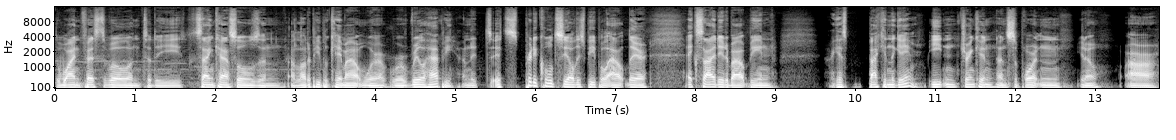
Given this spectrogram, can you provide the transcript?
the wine festival and to the sandcastles, and a lot of people came out and were were real happy. And it's it's pretty cool to see all these people out there excited about being, I guess, back in the game, eating, drinking, and supporting you know our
